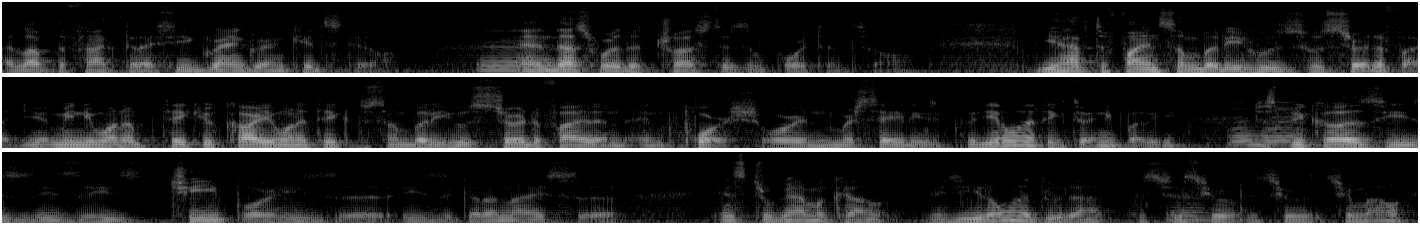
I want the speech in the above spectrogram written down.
I love the fact that I see grand grandkids still, mm. and that's where the trust is important. So, you have to find somebody who's who's certified. You, I mean, you want to take your car, you want to take it to somebody who's certified in, in Porsche or in Mercedes, because you don't want to take it to anybody mm-hmm. just because he's, he's he's cheap or he's uh, he's got a nice. Uh, Instagram account. You don't want to do that. It's just mm. your it's your it's your mouth.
